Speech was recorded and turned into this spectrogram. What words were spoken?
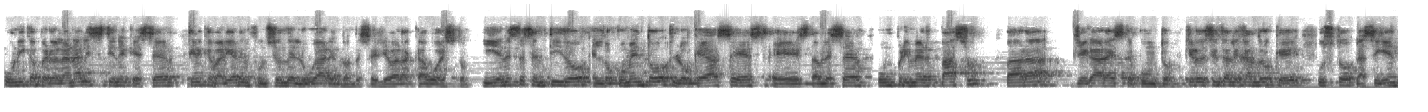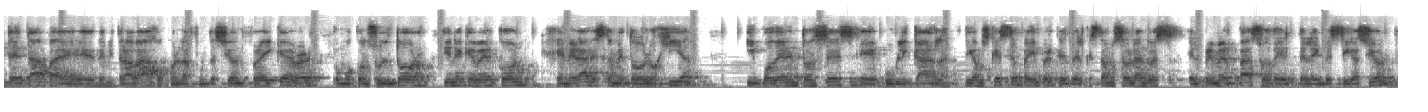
única, pero el análisis tiene que ser, tiene que variar en función del lugar en donde se llevará a cabo esto. Y en este sentido, el documento lo que hace es eh, establecer un primer paso para llegar a este punto. Quiero decirte, Alejandro, que justo la siguiente etapa de, de mi trabajo con la Fundación Frey Kever como consultor tiene que ver con generar esta metodología y poder entonces eh, publicarla. Digamos que este paper que, del que estamos hablando es el primer paso de, de, la investigación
